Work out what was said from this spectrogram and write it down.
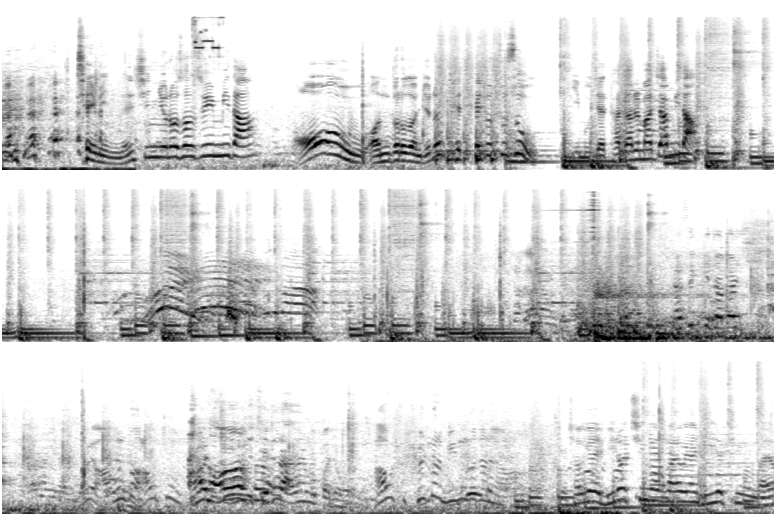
재밌는 신윤호 선수입니다. 오우 언더로 던지는 태태조 투수 이무재 타자를 맞이합니다. 저게 밀어친 건가요? 그냥 밀려친 건가요?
